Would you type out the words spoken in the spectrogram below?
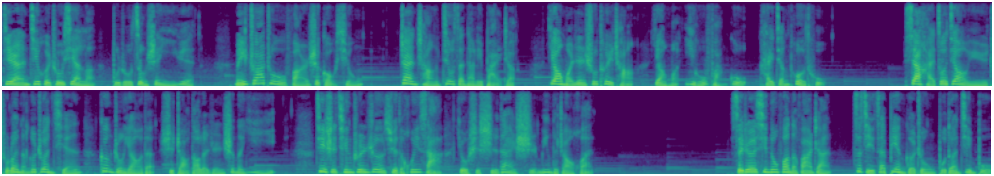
既然机会出现了，不如纵身一跃，没抓住反而是狗熊。战场就在那里摆着，要么认输退场，要么义无反顾开疆拓土。下海做教育，除了能够赚钱，更重要的是找到了人生的意义。既是青春热血的挥洒，又是时代使命的召唤。随着新东方的发展，自己在变革中不断进步，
